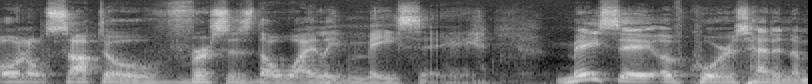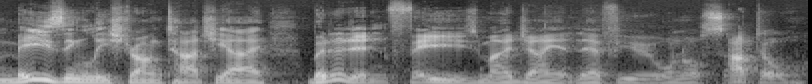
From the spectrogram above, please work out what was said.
Ono Sato versus the wily Meisei. Meisei, of course, had an amazingly strong Tachiai, but it didn't phase my giant nephew Ono Sato.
